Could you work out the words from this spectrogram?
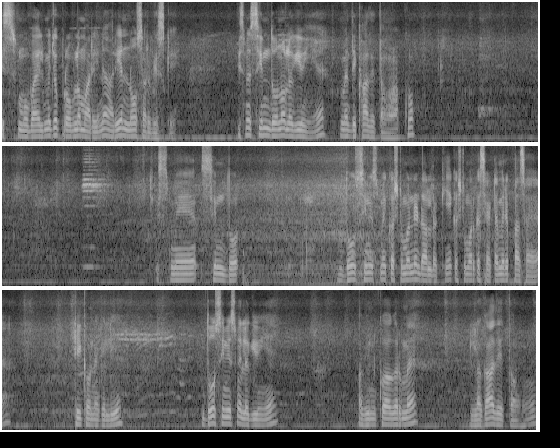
इस मोबाइल में जो प्रॉब्लम आ रही है ना आ रही है नो सर्विस की। इसमें सिम दोनों लगी हुई हैं। मैं दिखा देता हूँ आपको। इसमें सिम दो दो सिम इसमें कस्टमर ने डाल रखी है। कस्टमर का सेट है मेरे पास आया है, ठीक होने के लिए। दो सिम इसमें लगी हुई हैं। अब इनको अगर मैं लगा देता हूँ,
